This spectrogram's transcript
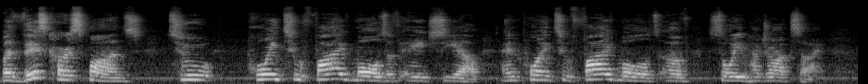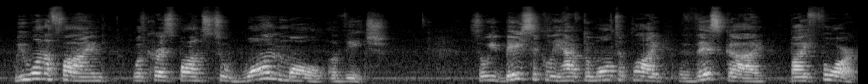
But this corresponds to 0.25 moles of HCl and 0.25 moles of sodium hydroxide. We want to find what corresponds to 1 mole of each. So we basically have to multiply this guy by 4,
